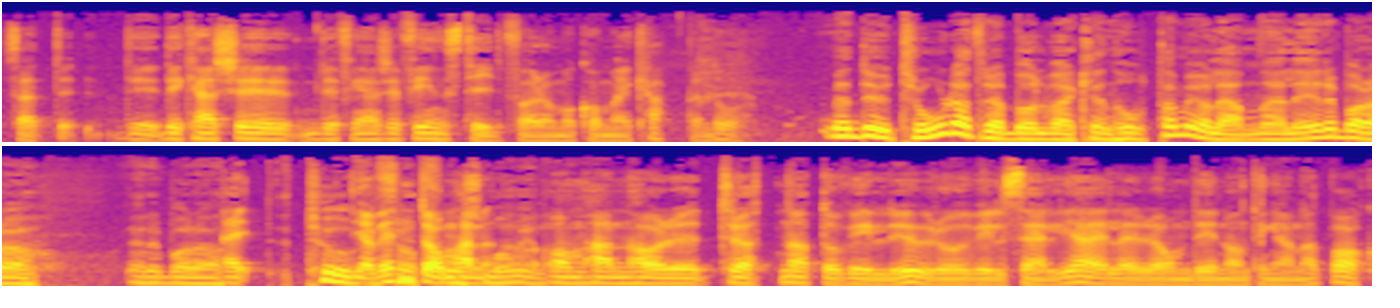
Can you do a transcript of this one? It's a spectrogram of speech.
Så att det, det, kanske, det kanske finns tid för dem att komma ikapp ändå. Men du, tror du att Red Bull verkligen hotar med att lämna eller är det bara, är det bara Nej, tugg? Jag vet inte om han, om han har tröttnat och vill ur och vill sälja eller om det är någonting annat bak,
